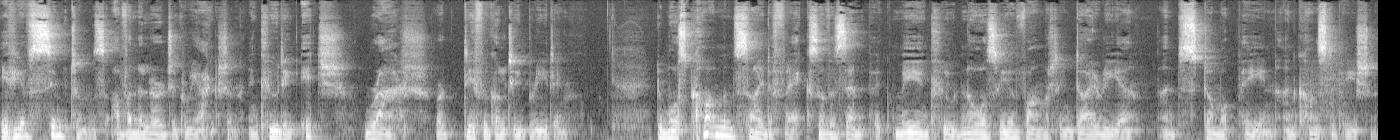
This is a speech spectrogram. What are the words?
if you have symptoms of an allergic reaction, including itch, rash, or difficulty breathing. The most common side effects of Ozempic may include nausea, vomiting, diarrhea, and stomach pain and constipation.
